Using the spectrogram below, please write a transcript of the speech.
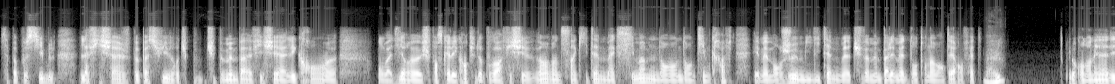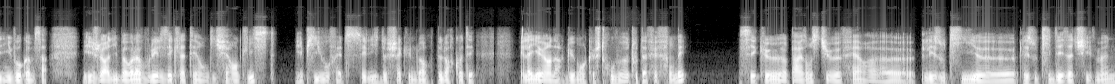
C'est pas possible. L'affichage peut pas suivre. Tu peux, tu peux même pas afficher à l'écran. euh, on va dire, euh, je pense qu'à l'écran, tu dois pouvoir afficher 20-25 items maximum dans, dans Teamcraft. Et même en jeu, 1000 items, tu vas même pas les mettre dans ton inventaire, en fait. Bah oui. Donc on en est à des niveaux comme ça. Et je leur dis, bah voilà, vous voulez les éclater en différentes listes, et puis vous faites ces listes de chacune de leur, de leur côté. Et là, il y a eu un argument que je trouve euh, tout à fait fondé. C'est que, euh, par exemple, si tu veux faire euh, les outils, euh, les outils des achievements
